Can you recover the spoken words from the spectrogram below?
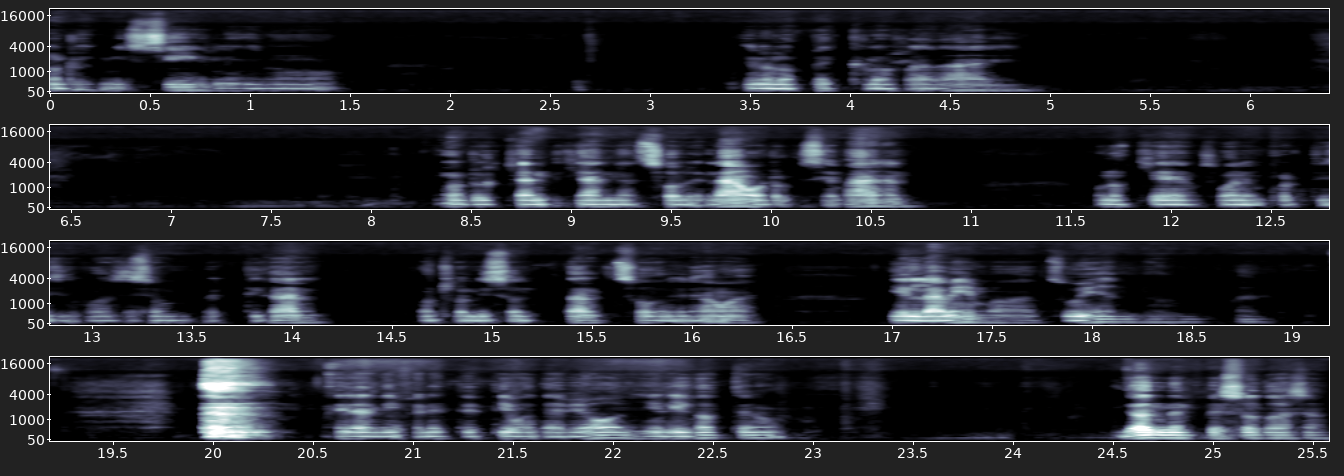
otros misiles, no, que no los pescan los radares, otros que, andan sobre el agua, otros que se paran, unos que se ponen por posición vertical, otros horizontal sobre el agua y en la misma subiendo. Eran diferentes tipos de aviones y helicópteros. ¿De dónde empezó todo eso?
